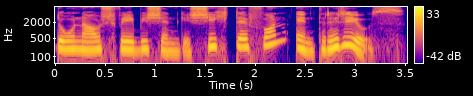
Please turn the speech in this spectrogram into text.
donauschwäbischen Geschichte von Entre Rios.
